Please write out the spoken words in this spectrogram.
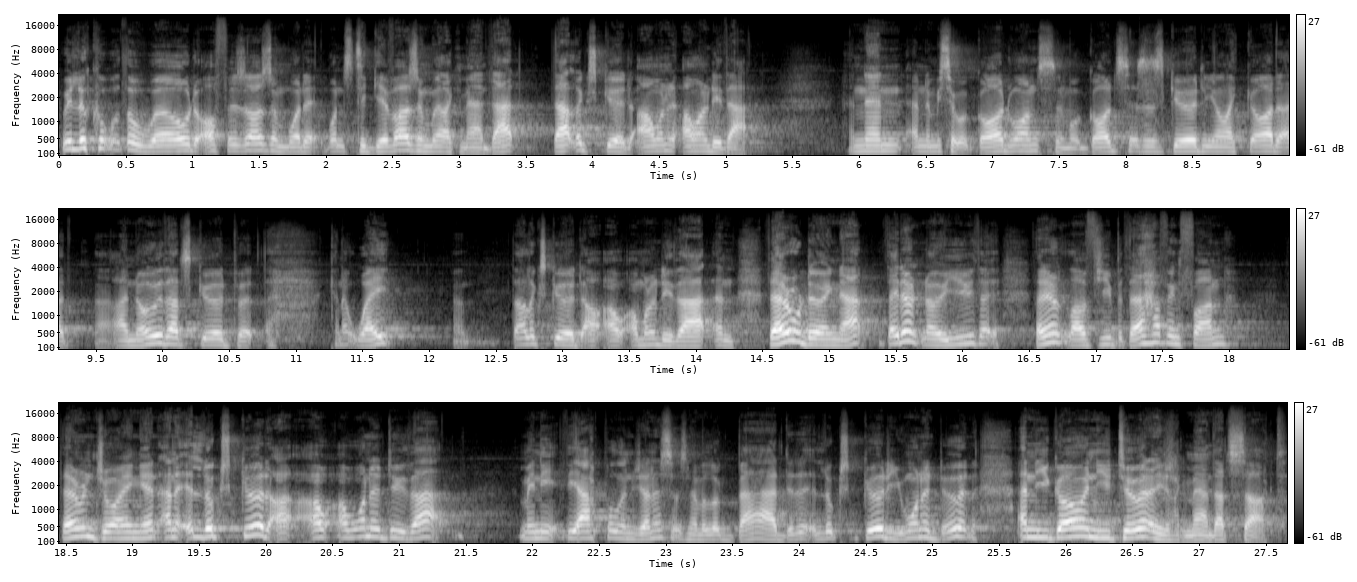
we look at what the world offers us and what it wants to give us, and we're like, man, that, that looks good. I want, I want to do that. And then, and then we say what God wants and what God says is good. And you're like, God, I, I know that's good, but can it wait? That looks good. I, I, I want to do that. And they're all doing that. They don't know you. They, they don't love you, but they're having fun. They're enjoying it. And it looks good. I, I, I want to do that. I mean, the, apple in Genesis never looked bad, did it? It looks good. You want to do it. And you go and you do it, and you're like, man, that sucked.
